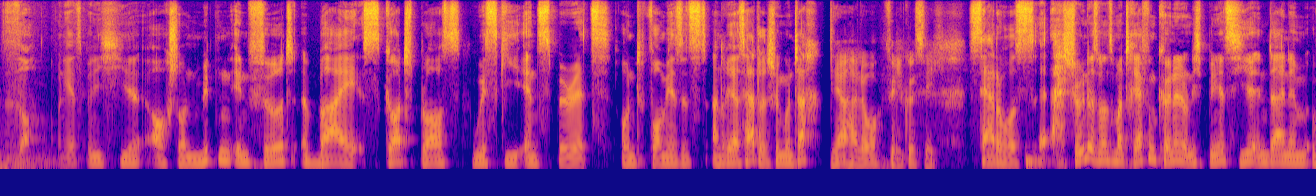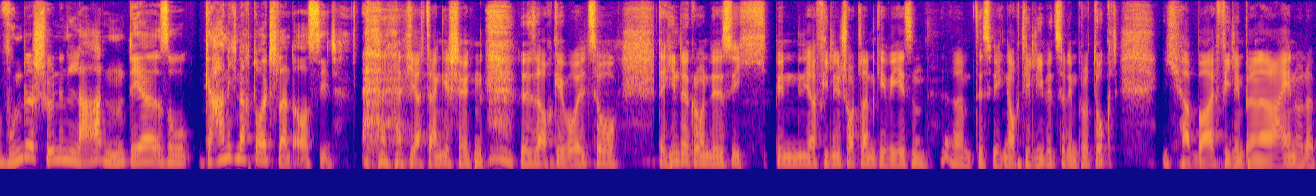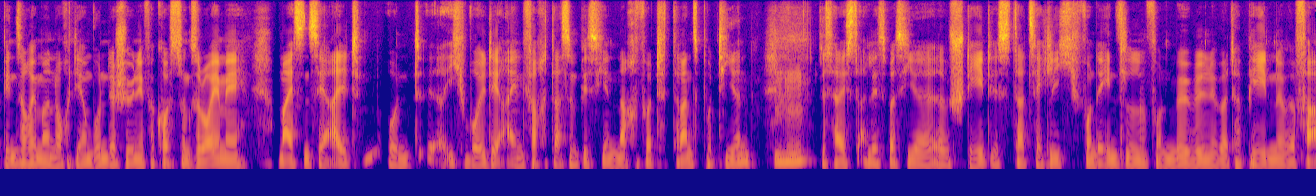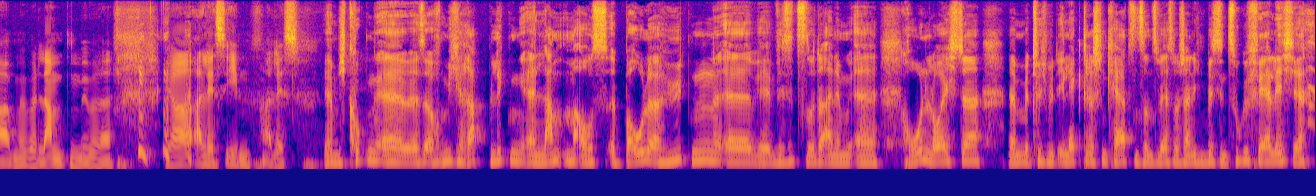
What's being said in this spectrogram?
So, jetzt bin ich hier auch schon mitten in Fürth bei Scotch Bros Whisky and Spirit. Und vor mir sitzt Andreas Hertel. Schönen guten Tag. Ja, hallo, viel grüß dich. Servus. Schön, dass wir uns mal treffen können. Und ich bin jetzt hier in deinem wunderschönen Laden, der so gar nicht nach Deutschland aussieht. ja, danke schön. Das ist auch gewollt so. Der Hintergrund ist, ich bin ja viel in Schottland gewesen, ähm, deswegen auch die Liebe zu dem Produkt. Ich war viel in Brennereien oder bin es auch immer noch. Die haben wunderschöne Verkostungsräume, meistens sehr alt. Und ich wollte einfach das ein bisschen nach Fürth transportieren. Mhm. Das heißt, alles, was hier äh, steht, ist tatsächlich von der Insel, von Möbeln über Tapeten, über Farben, über Lampen, über ja, alles eben, alles. Ja, mich gucken, äh, also auf mich herabblicken äh, Lampen aus Bowlerhüten. Äh, wir, wir, sitzen unter einem Kronleuchter, natürlich mit elektrischen Kerzen, sonst wäre es wahrscheinlich ein bisschen zu gefährlich. ja,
